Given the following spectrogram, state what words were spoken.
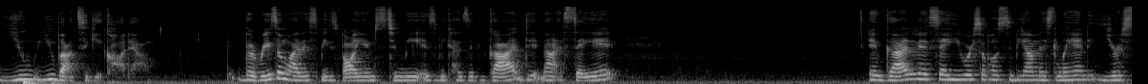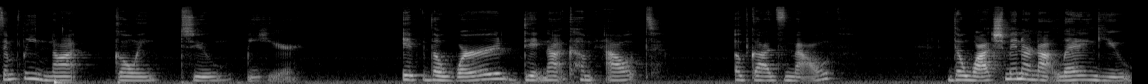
you you about to get caught out. The reason why this speaks volumes to me is because if God did not say it, if God didn't say you were supposed to be on this land, you're simply not going to be here if the word did not come out of God's mouth, the watchmen are not letting you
